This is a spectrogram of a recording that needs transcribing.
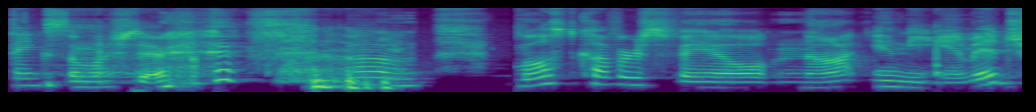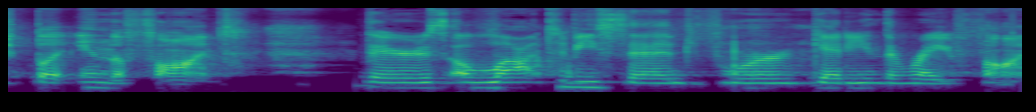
Thanks so much, there. um, most covers fail not in the image, but in the font. There's a lot to be said for getting the right font.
